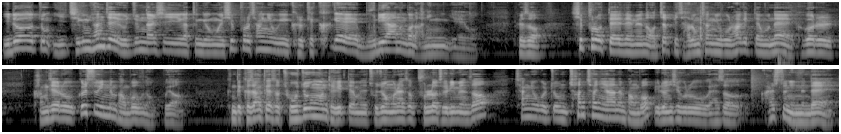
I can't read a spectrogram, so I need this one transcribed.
이러좀 이- 지금 현재 요즘 날씨 같은 경우에 10% 착륙이 그렇게 크게 무리하는 건 아니에요. 그래서 10%대 되면 어차피 자동 착륙을 하기 때문에 그거를 강제로 끌 수 있는 방법은 없고요. 근데 그 상태에서 조종은 되기 때문에 조종을 해서 불러들이면서 착륙을 좀 천천히 하는 방법 이런 식으로 해서 할 수는 있는데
